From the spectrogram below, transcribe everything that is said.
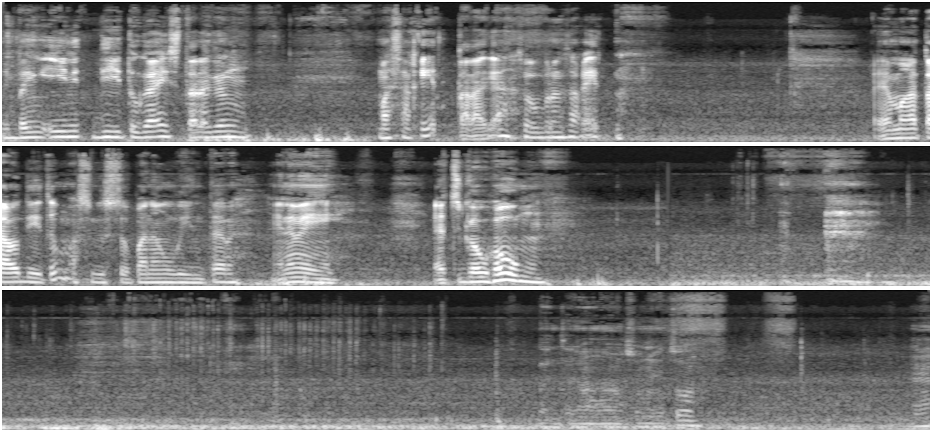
Iba yung init dito guys, talagang masakit talaga, sobrang sakit. Kaya mga tao dito mas gusto pa ng winter. Anyway, let's go home. Ganda ng aso na ito. Ha?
